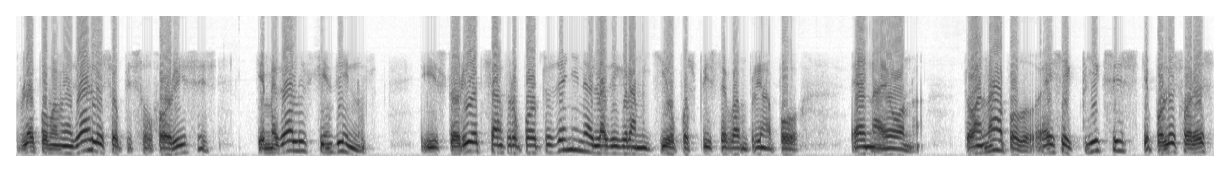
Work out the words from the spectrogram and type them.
Βλέπουμε μεγάλες οπισθοχωρήσεις και μεγάλους κινδύνους η ιστορία της ανθρωπότητας δεν είναι δηλαδή γραμμική όπως πίστευαν πριν από ένα αιώνα. Το ανάποδο έχει εκπλήξεις και πολλές φορές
